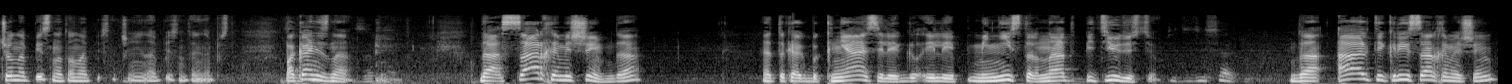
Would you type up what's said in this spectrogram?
Что написано, то написано. Что не написано, то не написано. Пока не знаю. Закон. Да, Сарха Мишим, да? Это как бы князь или, или министр над 50. Пятидесятый. Да, Альти Кри Сарха Мишим.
